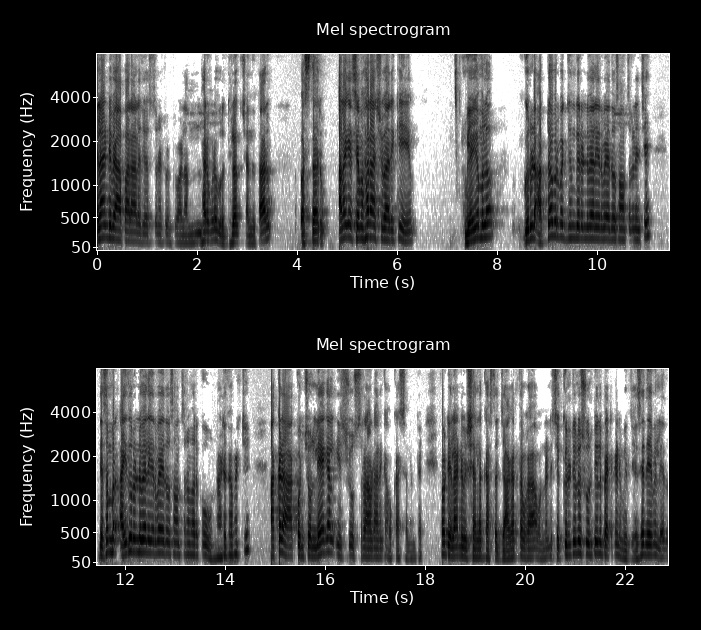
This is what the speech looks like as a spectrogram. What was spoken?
ఇలాంటి వ్యాపారాలు చేస్తున్నటువంటి వాళ్ళందరూ కూడా వృద్ధిలోకి చెందుతారు వస్తారు. అలాగే సింహరాశి వారికి వ్యయములో గురుడు అక్టోబర్ పద్దెనిమిది రెండు వేల ఇరవై ఐదో సంవత్సరం నుంచి డిసెంబర్ ఐదు రెండు వేల ఇరవై ఐదో సంవత్సరం వరకు ఉన్నాడు కాబట్టి అక్కడ కొంచెం లీగల్ ఇష్యూస్ రావడానికి అవకాశాలు ఉంటాయి. కాబట్టి ఇలాంటి విషయాల్లో కాస్త జాగ్రత్తగా ఉండండి. సెక్యూరిటీలు షూరిటీలు పెట్టకండి. మీరు చేసేది ఏమీ లేదు.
